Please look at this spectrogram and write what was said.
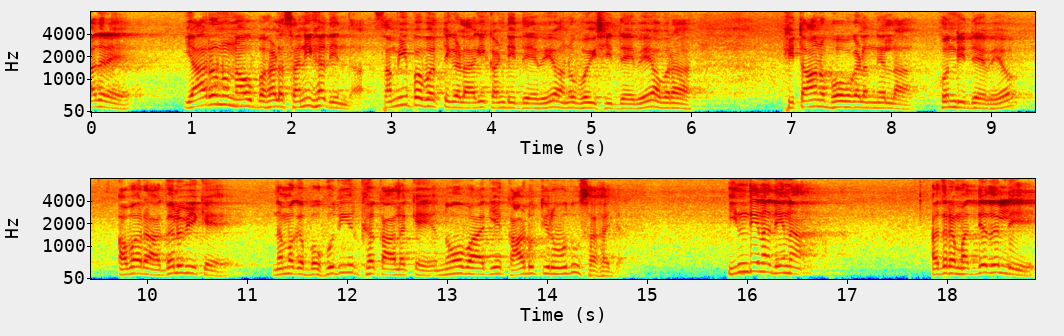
ಆದರೆ ಯಾರನ್ನು ನಾವು ಬಹಳ ಸನಿಹದಿಂದ ಸಮೀಪವರ್ತಿಗಳಾಗಿ ಕಂಡಿದ್ದೇವೆಯೋ, ಅನುಭವಿಸಿದ್ದೇವೆಯೋ, ಅವರ ಹಿತಾನುಭವಗಳನ್ನೆಲ್ಲ ಹೊಂದಿದ್ದೇವೆಯೋ, ಅವರ ಅಗಲುವಿಕೆ ನಮಗೆ ಬಹುದೀರ್ಘ ಕಾಲಕ್ಕೆ ನೋವಾಗಿ ಕಾಡುತ್ತಿರುವುದು ಸಹಜ. ಇಂದಿನ ದಿನ ಅದರ ಮಧ್ಯದಲ್ಲಿ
